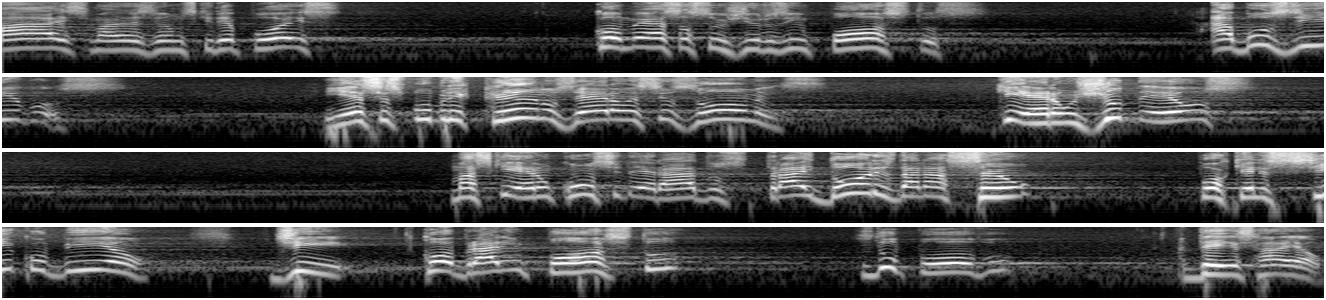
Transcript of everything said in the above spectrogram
paz, mas nós vemos que depois começam a surgir os impostos abusivos. E esses publicanos eram esses homens que eram judeus mas que eram considerados traidores da nação, porque eles se incumbiam de cobrar impostos do povo de Israel.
